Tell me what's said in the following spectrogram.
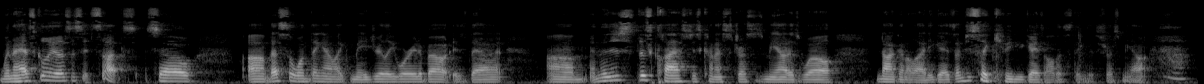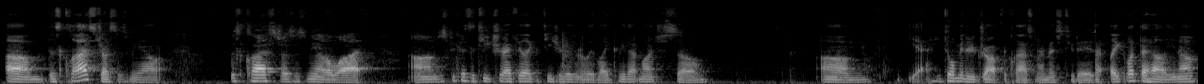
when I have scoliosis, it sucks. So um, that's the one thing I'm like majorly worried about is that. Um, and then just this class just kind of stresses me out as well. Not gonna lie to you guys, I'm just like giving you guys all this things that stress me out. Um, this class stresses me out. This class stresses me out a lot. Um, just because the teacher, I feel like the teacher doesn't really like me that much. So, um, yeah, he told me to drop the class when I missed two days. Like, what the hell, you know?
